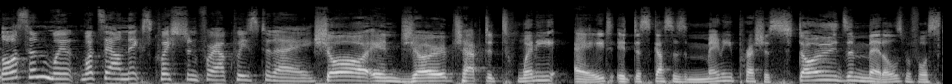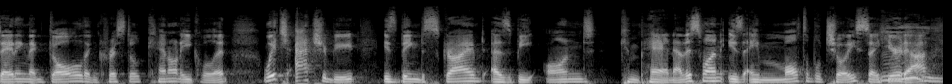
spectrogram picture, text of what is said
Lawson, what's our next question for our quiz today? Sure, in Job chapter 28, it discusses many precious stones and metals before stating that gold and crystal cannot equal it. Which attribute is being described as beyond compare? Now, this one is a multiple choice, so hear it out. Mm.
